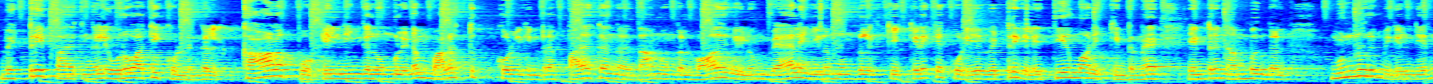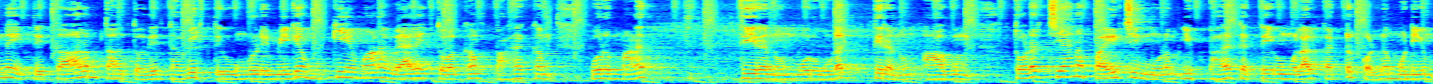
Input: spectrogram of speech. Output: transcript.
வெற்றி பதக்கங்களை உருவாக்கி கொள்ளுங்கள். காலப்போக்கில் நீங்கள் உங்களிடம் வளர்த்து கொள்கின்ற பதக்கங்கள் தான் உங்கள் வாழ்விலும் வேலையிலும் உங்களுக்கு கிடைக்கக்கூடிய வெற்றிகளை தீர்மானிக்கின்றன என்று நம்புங்கள். முன்னுரிமைகள் நிர்ணயித்து காலம் தாழ்த்துவதை தவிர்த்து உங்களுடைய மிக முக்கியமான வேலை துவக்கம் பழக்கம் ஒரு மனத்திறனும் ஒரு உடற்திறனும் ஆகும். தொடர்ச்சியான பயிற்சியின் மூலம் இப்பழக்கத்தை உங்களால் கற்றுக்கொள்ள முடியும்.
